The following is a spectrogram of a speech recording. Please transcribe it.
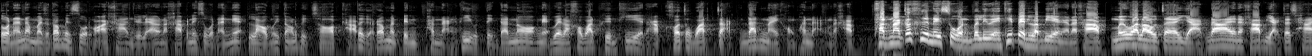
ตัวนั้นนะมันจะต้องเป็นส่วนของอาคารอยู่แล้วนะครับ ในส่วนนั้นเนี่ยเราไม่ต้องรับผิดชอบครับถ้าเกิดว่ามันเป็นผนังที่อยู่ติดด้านนอกเนี่ยเวลาเขาวัดพื้นที่นะครับเขาจะวัดจากด้านในของผนังนะครับ ถัดมาก็คือในส่วนบริเวณที่เป็นระเบียงนะครับ ไม่ว่าเราจะอยากได้นะครับ อยากจะใช้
